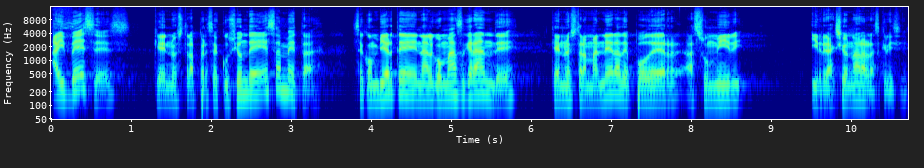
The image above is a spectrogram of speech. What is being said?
hay veces que nuestra persecución de esa meta se convierte en algo más grande que nuestra manera de poder asumir y reaccionar a las crisis.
